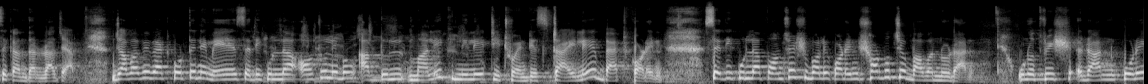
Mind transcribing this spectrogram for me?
সিকান্দার রাজা। জবাবে ব্যাট করতে নেমে সেদিকুল্লাহ অটল এবং আব্দুল মালিক মিলে টি টোয়েন্টি স্টাইলে ব্যাট করেন। সেদিকুল্লাহ পঞ্চাশ বলে করেন সর্বোচ্চ বাবান্ন রান। উনত্রিশ রান করে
